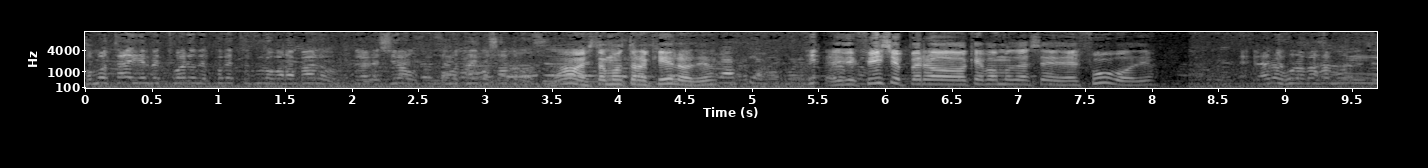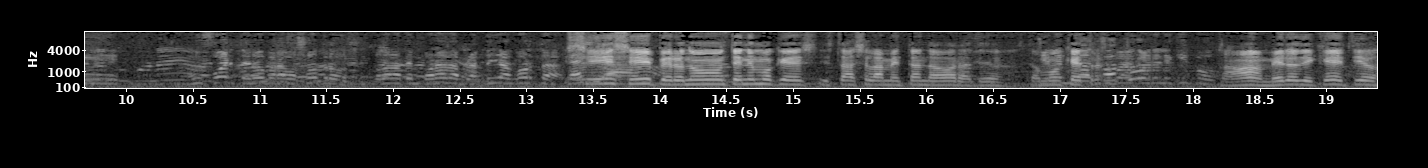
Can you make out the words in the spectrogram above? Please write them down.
¿Cómo estáis el vestuario después de este duro varapalo, de la lesión? ¿Cómo estáis vosotros? No, estamos tranquilos, tío. Es difícil, pero ¿qué vamos a hacer? El fútbol, tío. Claro, es una baja muy, muy fuerte, ¿no? Para vosotros, toda la temporada, plantilla corta. Sí, sí, pero no tenemos que estarse lamentando ahora, tío. Estamos que... ¿Quién tra- puede ganar el equipo? No, miedo de qué, tío.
